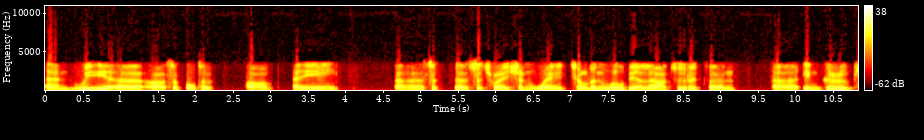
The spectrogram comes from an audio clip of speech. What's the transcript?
and we uh, are supportive of a, uh, a, situation where children will be allowed to return uh, in groups,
